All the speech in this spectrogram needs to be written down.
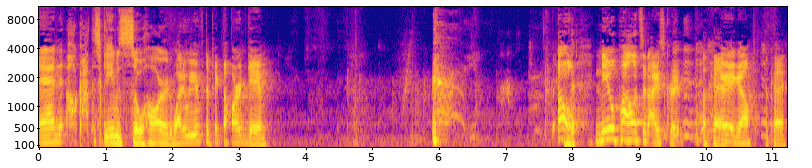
and oh god, this game is so hard. Why do we have to pick the hard game? Oh, Neapolitan ice cream. Okay. There you go. Okay.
